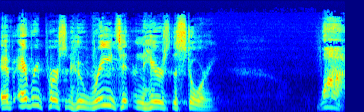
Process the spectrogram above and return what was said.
of every person who reads it and hears the story. Why?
